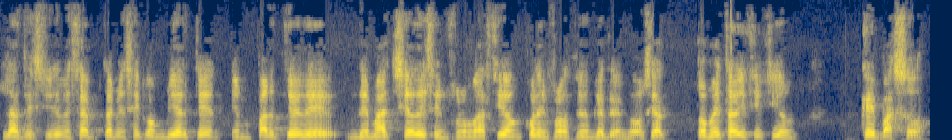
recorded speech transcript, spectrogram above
las decisiones también se convierten en parte de, de macheo de esa información con la información que tengo. O sea, tomé esta decisión, ¿qué pasó?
